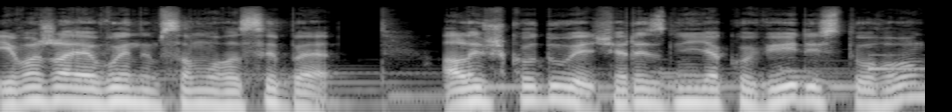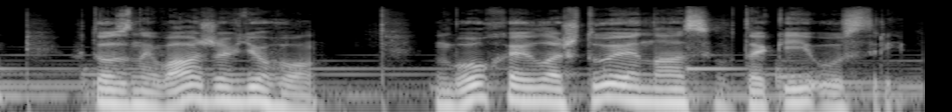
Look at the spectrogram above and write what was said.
і вважає винним самого себе, але й шкодує через ніяковілість того, хто зневажив його. Бог хай влаштує нас в такий устрій.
